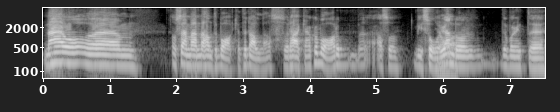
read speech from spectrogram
Nej, och, och, ehm, och sen vände han tillbaka till Dallas. Så det här kanske var, alltså vi såg ju Ja. ändå, det var ju inte,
